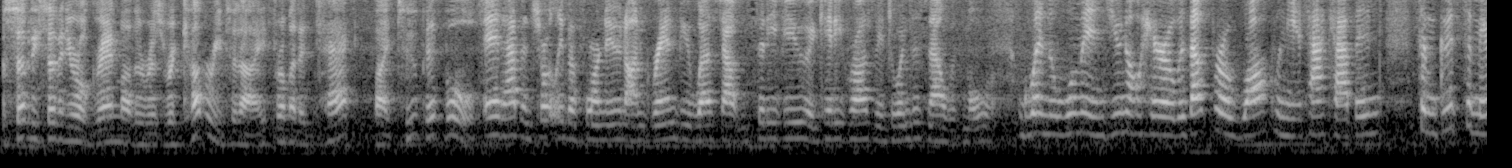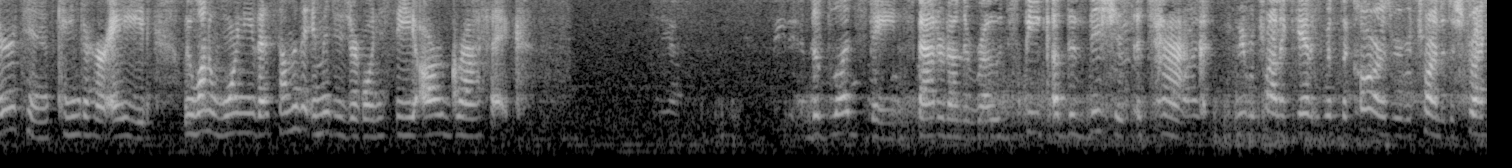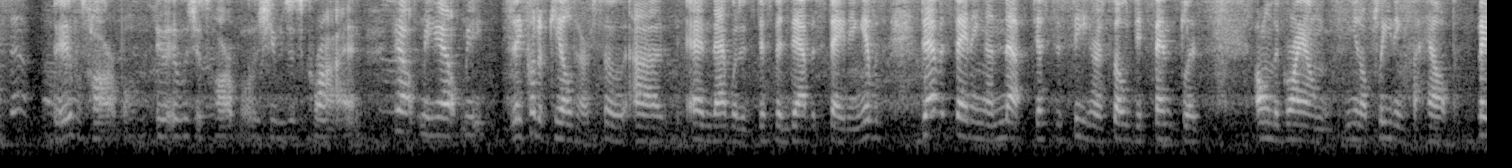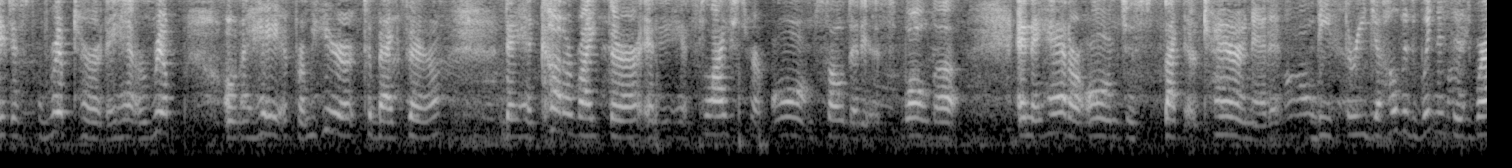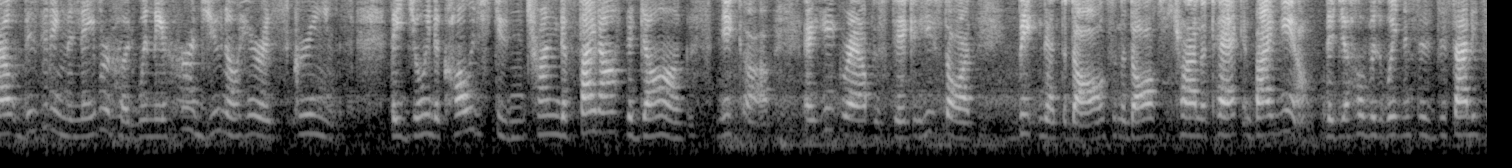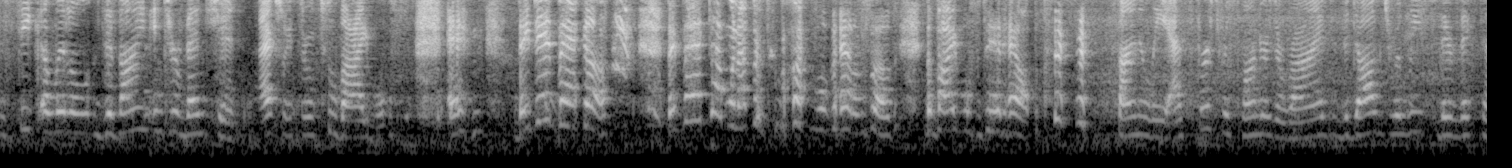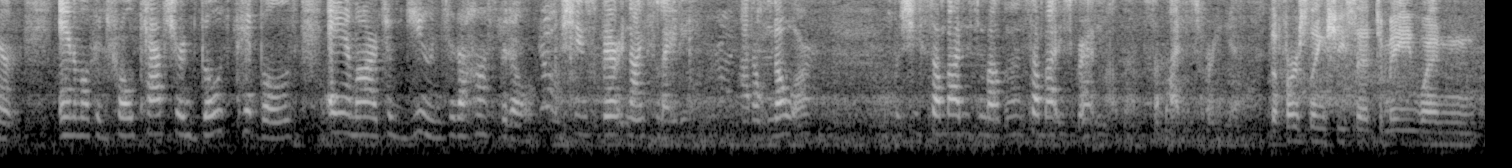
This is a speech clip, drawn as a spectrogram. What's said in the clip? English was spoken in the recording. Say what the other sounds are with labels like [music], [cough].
A 77 year old grandmother is recovering tonight from an attack by two pit bulls. It happened shortly before noon on Grandview West out in City View, and Katie Crosby joins us now with more. Gwen, the woman, June O'Hara, was out for a walk when the attack happened. Some good Samaritans came to her aid. We want to warn you that some of the images you're going to see are graphic. The bloodstains spattered on the road speak of the vicious attack. We were trying to get it with the cars. We were trying to distract them. It was horrible. It, it was just horrible. And she was just crying, help me, help me. They could have killed her, so uh, and that would have just been devastating. It was devastating enough just to see her so defenseless on the ground, you know, pleading for help. They just ripped her. They had a rip on her head from here to back there. They had cut her right there and they had sliced her arm so that it swelled up. And they had her arm just like they're tearing at it. These three Jehovah's Witnesses were out visiting the neighborhood when they heard June O'Hara's screams. They joined a college student trying to fight off the dogs. He come and he grabbed the stick and he started beating at the dogs and the dogs was trying to attack and bite him. The Jehovah's Witnesses decided to seek a little divine intervention. I actually threw two Bibles [laughs] and they did back up. they backed up when I threw the Bibles at them, so the Bibles did help. [laughs] Finally, as first responders arrived, the dogs released their victim. Animal Control captured both pit bulls. AMR took June to the hospital. She was a very nice lady. I don't know her, but she's somebody's mother and somebody's grandmother, and somebody's friend. The first thing she said to me when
